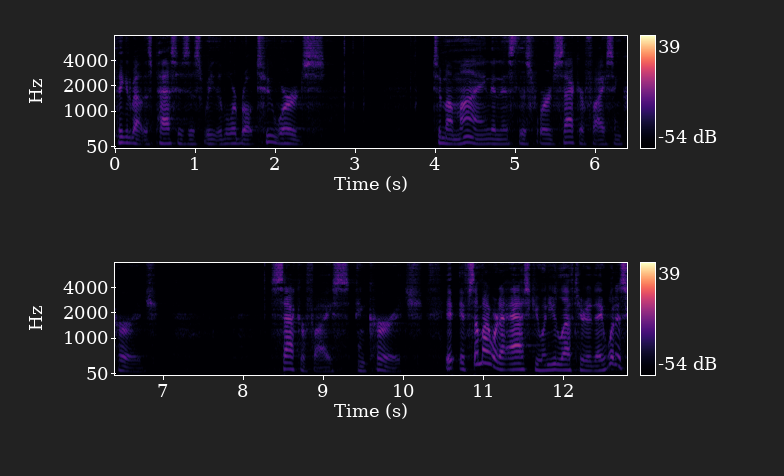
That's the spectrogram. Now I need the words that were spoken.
Thinking about this passage this week, the Lord brought two words to my mind, and it's this word sacrifice and courage. Sacrifice and courage. If somebody were to ask you when you left here today, what is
